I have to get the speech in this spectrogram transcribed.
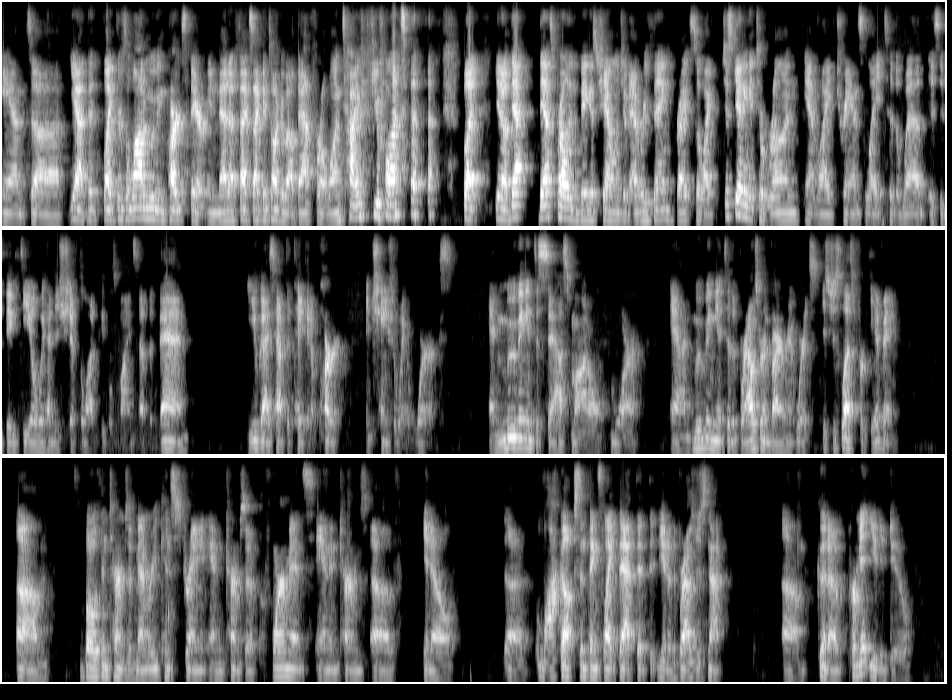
and uh, yeah, the, like there's a lot of moving parts there in MetaFX. I could talk about that for a long time if you want, but you know that that's probably the biggest challenge of everything, right? So like just getting it to run and like translate to the web is a big deal. We had to shift a lot of people's mindset, but then you guys have to take it apart and change the way it works. And moving into SaaS model more and moving into the browser environment where it's it's just less forgiving. Um, both in terms of memory constraint and in terms of performance and in terms of you know uh, lockups and things like that that you know the browser's not um, gonna permit you to do.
